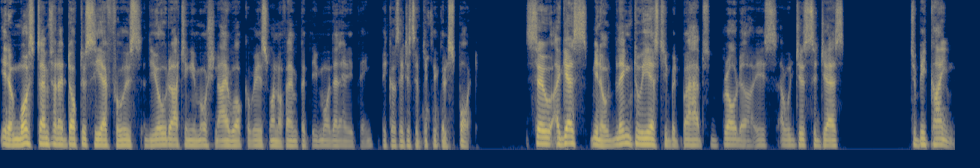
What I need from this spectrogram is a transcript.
You know, most times when I talk to CFOs, the overarching emotion I walk away is one of empathy more than anything because it is a difficult sport. So I guess, you know, linked to ESG, but perhaps broader is I would just suggest to be kind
